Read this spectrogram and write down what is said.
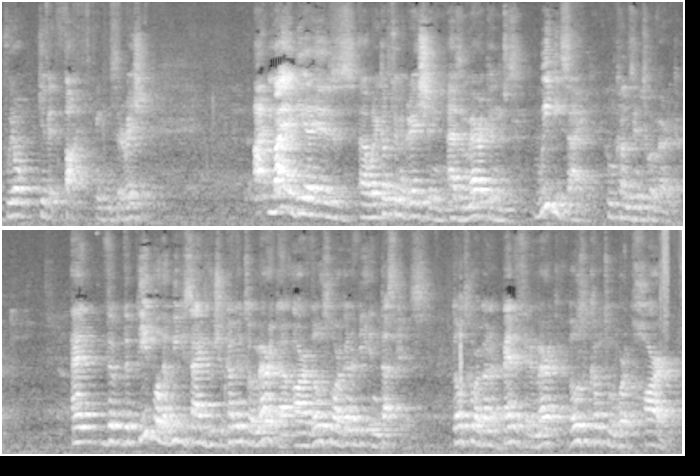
if we don't give it thought and consideration. I, my idea is uh, when it comes to immigration, as Americans, we decide who comes into America. And the, the people that we decide who should come into America are those who are going to be industrious those who are going to benefit America, those who come to work hard,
